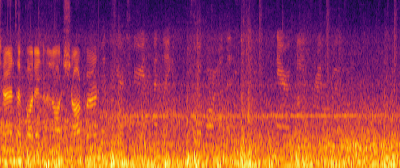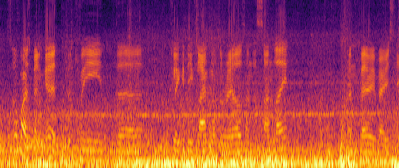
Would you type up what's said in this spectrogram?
turns have gotten a lot sharper. What's your experience been like so far on this narrow railroad? So far it's been good between the clickety clack of the rails and the sunlight. It's been very, very sleepy.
